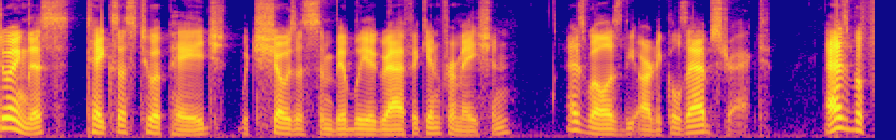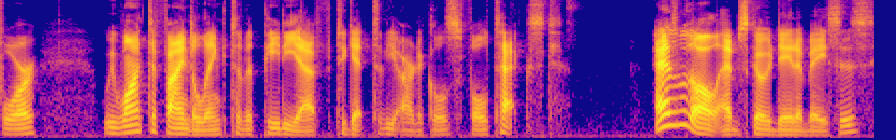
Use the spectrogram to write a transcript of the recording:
Doing this takes us to a page which shows us some bibliographic information, as well as the article's abstract. As before, we want to find a link to the PDF to get to the article's full text. As with all EBSCO databases,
